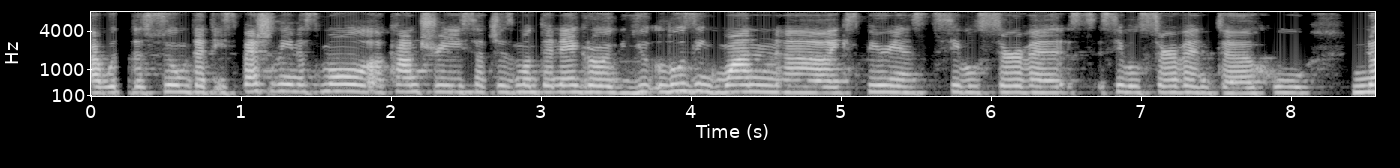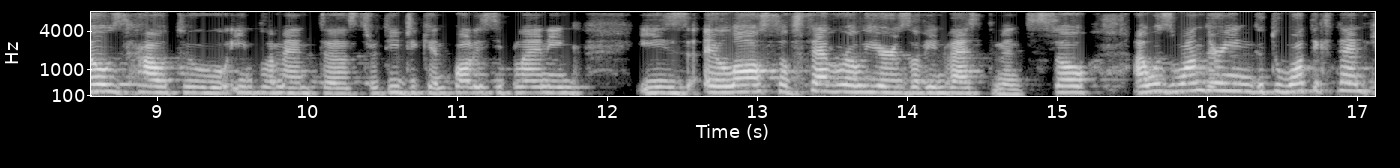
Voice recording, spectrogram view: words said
I would assume that especially in a small uh, country such as Montenegro, you, losing one uh, experienced civil, service, civil servant uh, who knows how to implement strategic and policy planning is a loss of several years of investment. So I was wondering to what extent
